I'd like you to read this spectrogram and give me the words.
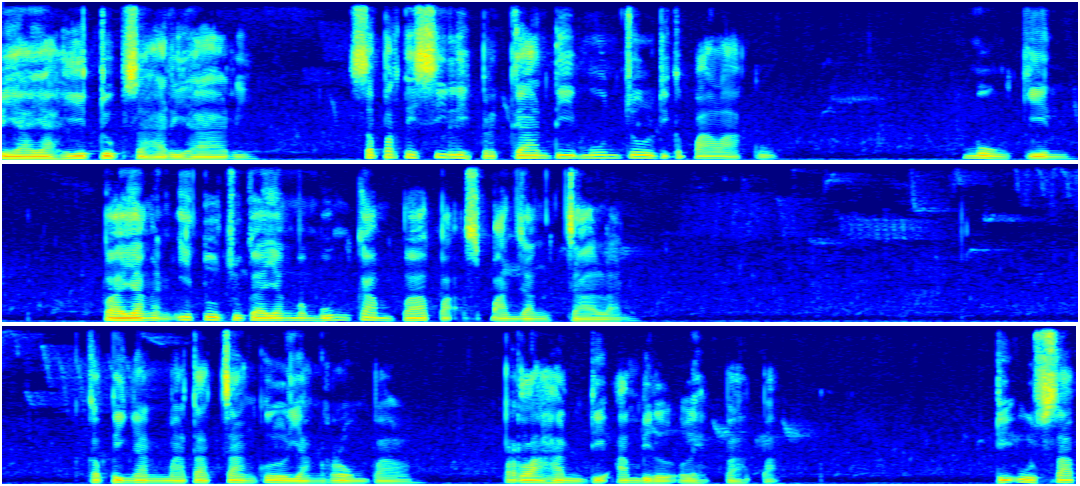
biaya hidup sehari-hari, seperti silih berganti muncul di kepalaku. Mungkin bayangan itu juga yang membungkam Bapak sepanjang jalan. Kepingan mata cangkul yang rompal perlahan diambil oleh bapak. Diusap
